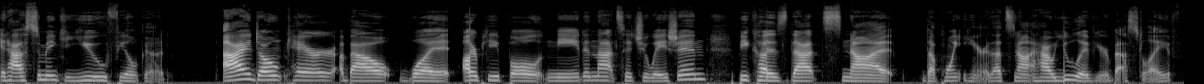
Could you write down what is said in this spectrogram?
it has to make you feel good. I don't care about what other people need in that situation because that's not the point here. That's not how you live your best life.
